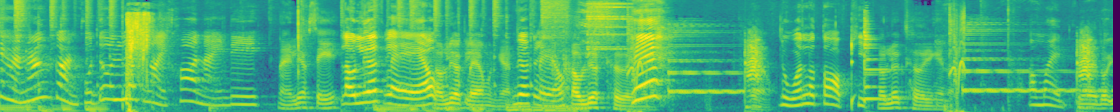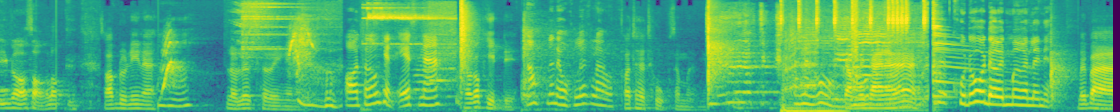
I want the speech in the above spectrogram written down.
จ๋านั่งก่อนคุโดเลือกหน่อย ข้อไหนดี ไหนเลือกซิเราเลือกแล้ว เราเลือกแล้วเหมือนกัน เลือกแล้ว เราเลือกเธอเฮ้อ้าวหรือว่าเราตอบผิด เราเลือกเธอยังไงล่ะเอาใหม่ยังไงโดนอีกนอสองรอบซอฟดูนี่นะ อ่าฮะเราเลือกเธอยังไงล่ะอ๋อเธอต้องเขียน S นะเราก็ผิดดิ เอ้าแล้วไหนบอกเลือกเรา เพราะเธอถูกเสมออะไรของจำไม่ใช่นะ คุโดเดินเมินเลยเนี่ย บ๊ายบา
